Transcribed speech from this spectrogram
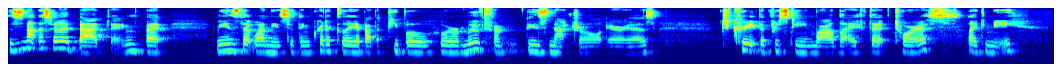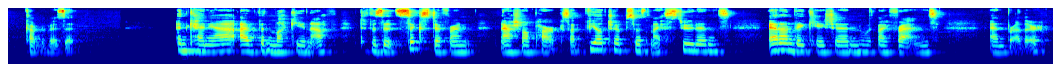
This is not necessarily a bad thing, but means that one needs to think critically about the people who are removed from these natural areas to create the pristine wildlife that tourists, like me, come to visit. In Kenya, I've been lucky enough to visit six different national parks on field trips with my students and on vacation with my friends and brother.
